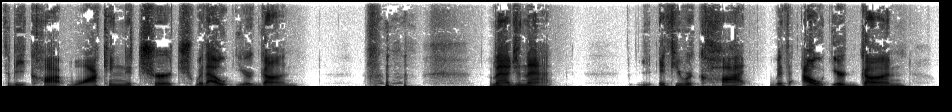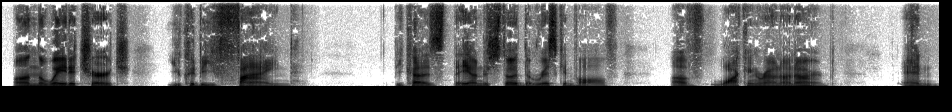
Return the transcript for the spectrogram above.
to be caught walking to church without your gun. Imagine that. If you were caught without your gun on the way to church, you could be fined because they understood the risk involved of walking around unarmed. And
